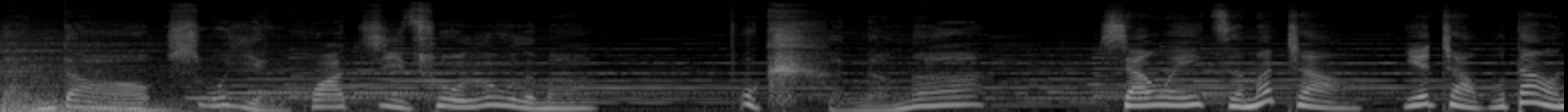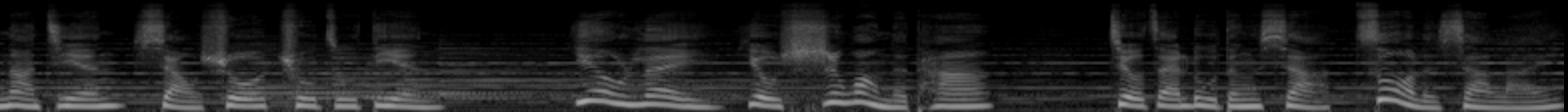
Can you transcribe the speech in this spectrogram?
难道是我眼花记错路了吗？不可能啊！小伟怎么找也找不到那间小说出租店，又累又失望的他，就在路灯下坐了下来，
